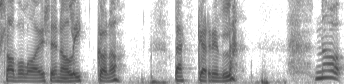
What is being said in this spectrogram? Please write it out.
savolaisena likkana päkkärillä? No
